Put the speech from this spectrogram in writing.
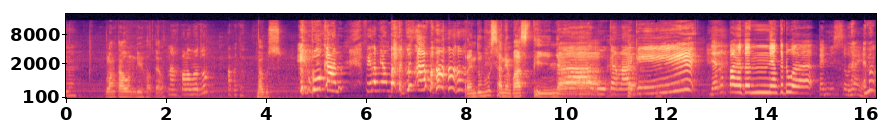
Hmm. ulang tahun di hotel. Nah, kalau menurut lu apa tuh? Bagus. Ih, bukan. Film yang bagus apa? Tren to Busan yang pastinya. Ah, bukan lagi. jangan lupa nonton yang kedua Peninsula ya Emang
